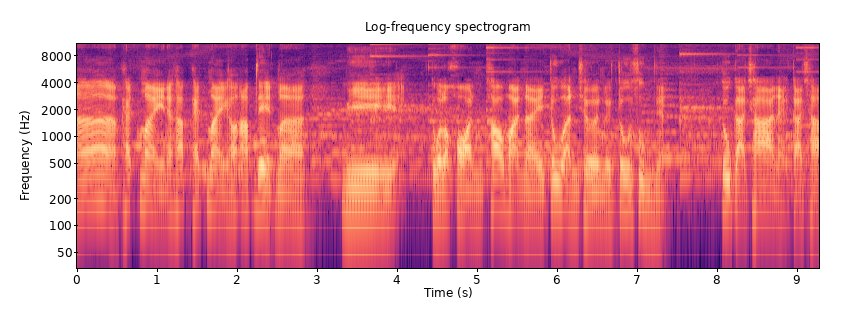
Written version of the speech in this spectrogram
อ่า patch ใหม่นะครับ patch ใหม่เขาอัปเดตมา มีตัวละครเข้ามาในตู้อัญเชิญหรือตู้สุ่มเนี่ยตู้กาชาเนี่ยกาชา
